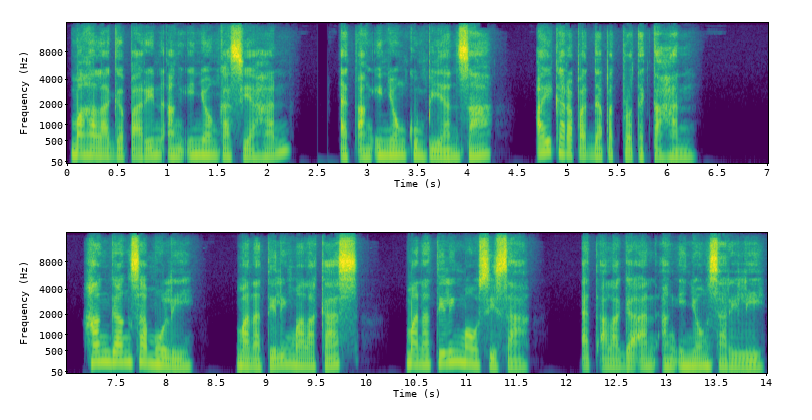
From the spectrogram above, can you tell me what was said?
mahalaga pa rin ang inyong kasiyahan, at ang inyong kumpiyansa ay karapat dapat protektahan. Hanggang sa muli, manatiling malakas, manatiling mausisa, at alagaan ang inyong sarili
